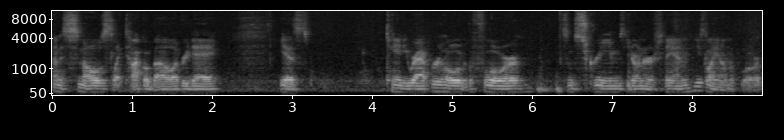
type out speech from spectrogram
Kind of smells like Taco Bell every day. He has candy wrappers all over the floor, some screams you don't understand. He's laying on the floor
